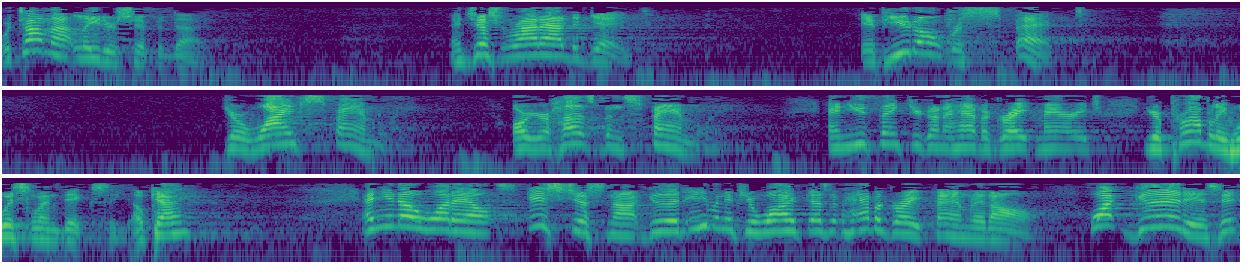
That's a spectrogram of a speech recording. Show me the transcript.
We're talking about leadership today. And just right out of the gate, if you don't respect your wife's family or your husband's family, and you think you're going to have a great marriage, you're probably whistling Dixie, okay? And you know what else? It's just not good, even if your wife doesn't have a great family at all. What good is it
